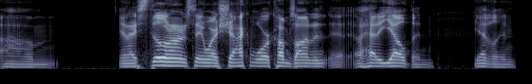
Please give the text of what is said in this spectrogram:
Um, and I still don't understand why Shaq Moore comes on uh, ahead of Yeldon. Yedlin.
